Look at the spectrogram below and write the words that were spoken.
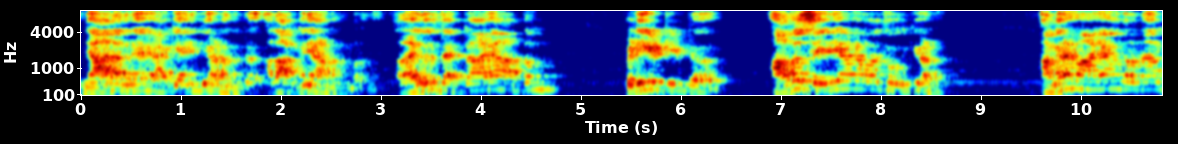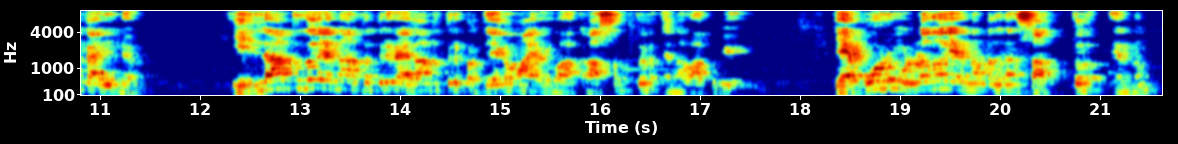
ഞാൻ അതിനെ വ്യാഖ്യാനിക്കുകയാണ്. എന്നിട്ട് അത് അങ്ങനെയാണെന്ന് പറഞ്ഞു. അതായത് ഒരു തെറ്റായ അർത്ഥം പിടികിട്ടിയിട്ട് അത് ശരിയായ പോലെ ചോദിക്കുകയാണ്. അങ്ങനെ മായ എന്ന് പറഞ്ഞാൽ കാര്യമില്ല. ഇല്ലാത്തത് എന്ന അർത്ഥത്തിൽ വേദാന്തത്തിൽ പ്രത്യേകമായ ഒരു വാക്ക് അസത്ത് എന്ന വാക്ക് ഉപയോഗിക്കുന്നു. എപ്പോഴും ഉള്ളത് എന്നുള്ളതിന് സത്ത് എന്നും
